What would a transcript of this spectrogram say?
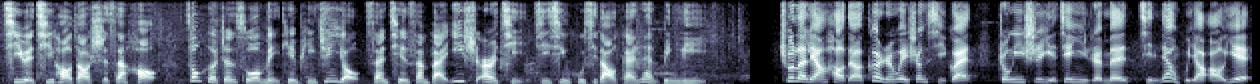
七月七号到十三号，综合诊所每天平均有三千三百一十二起急性呼吸道感染病例。除了良好的个人卫生习惯，中医师也建议人们尽量不要熬夜，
